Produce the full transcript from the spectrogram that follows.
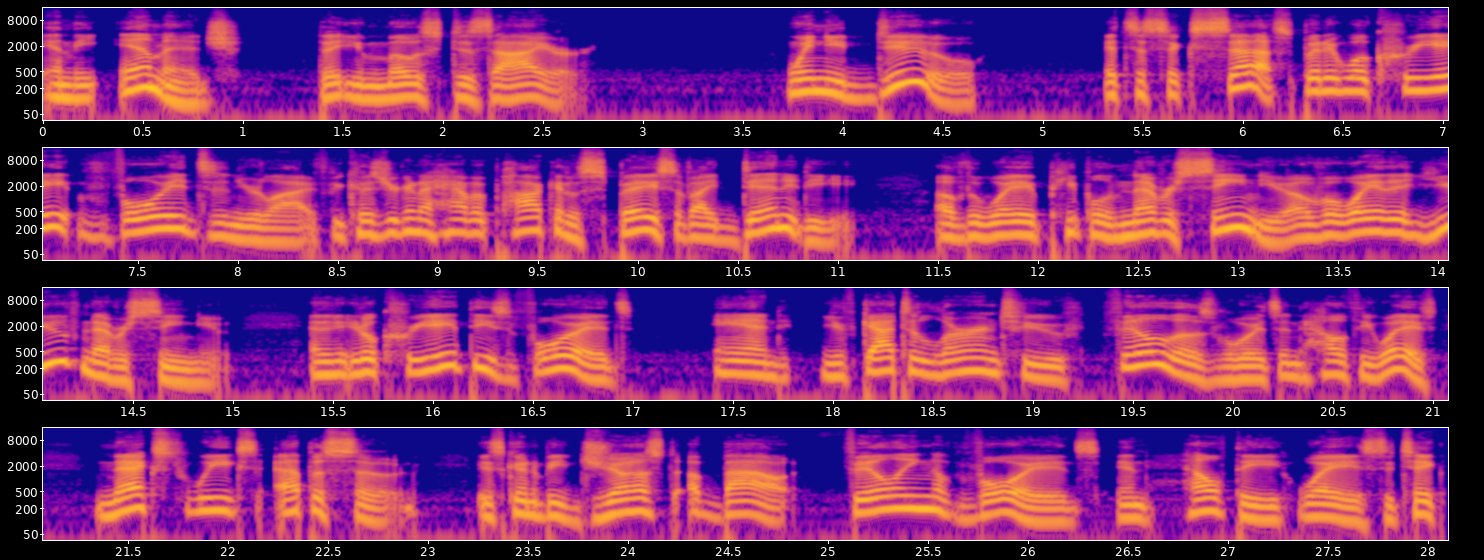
in the image that you most desire. When you do, it's a success, but it will create voids in your life because you're going to have a pocket of space of identity of the way people have never seen you, of a way that you've never seen you. And it'll create these voids, and you've got to learn to fill those voids in healthy ways. Next week's episode is going to be just about filling voids in healthy ways to take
